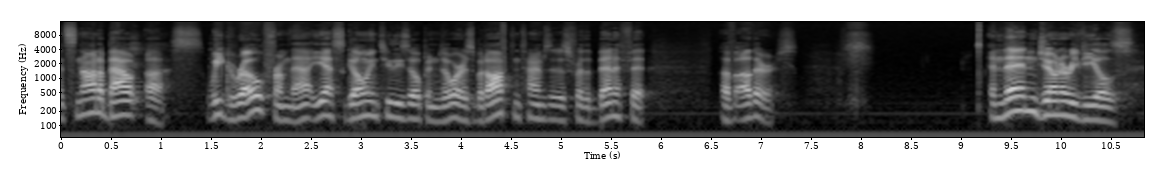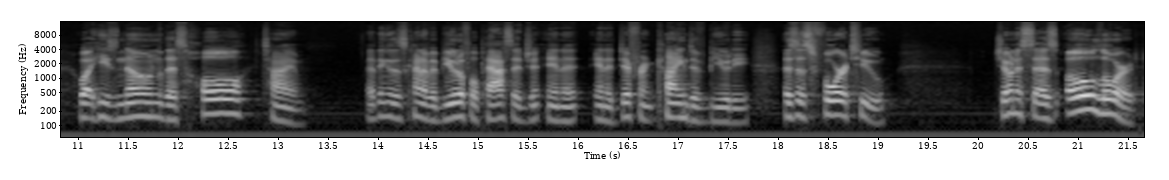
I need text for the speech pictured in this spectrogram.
It's not about us. We grow from that, yes, going through these open doors, but oftentimes it is for the benefit of others. And then Jonah reveals what he's known this whole time. I think this is kind of a beautiful passage in a, in a different kind of beauty. This is 4 2. Jonah says, O Lord,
